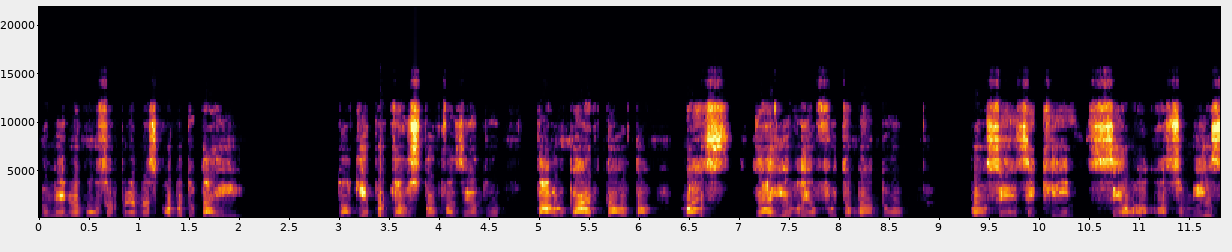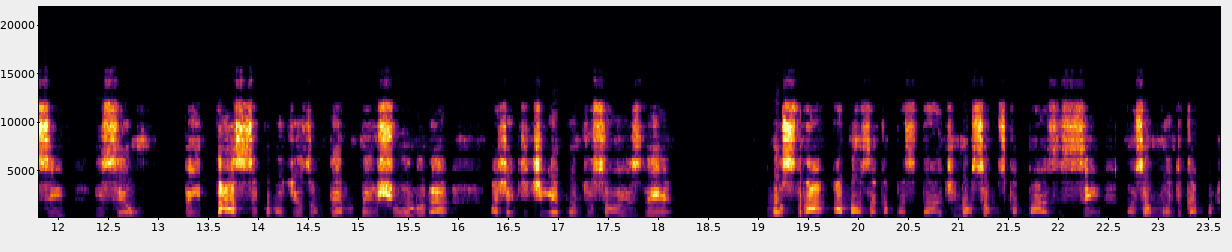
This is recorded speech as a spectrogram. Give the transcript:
no mínimo com surpresa, mas como tu tá aí? Tô aqui porque eu estou fazendo tal lugar, tal, tal. Mas aí eu fui tomando consciência que se eu assumisse e se eu peitasse, como diz um termo bem chulo, né? A gente tinha condições de mostrar a nossa capacidade. nós somos capazes, sim, nós somos muito capazes.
